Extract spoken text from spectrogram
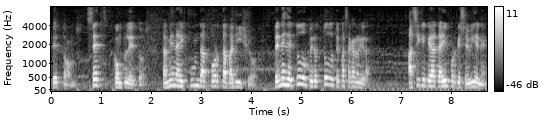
de toms, sets completos. También hay funda porta palillo. Tenés de todo, pero todo te pasa acá en el grafo. Así que quédate ahí porque se viene,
